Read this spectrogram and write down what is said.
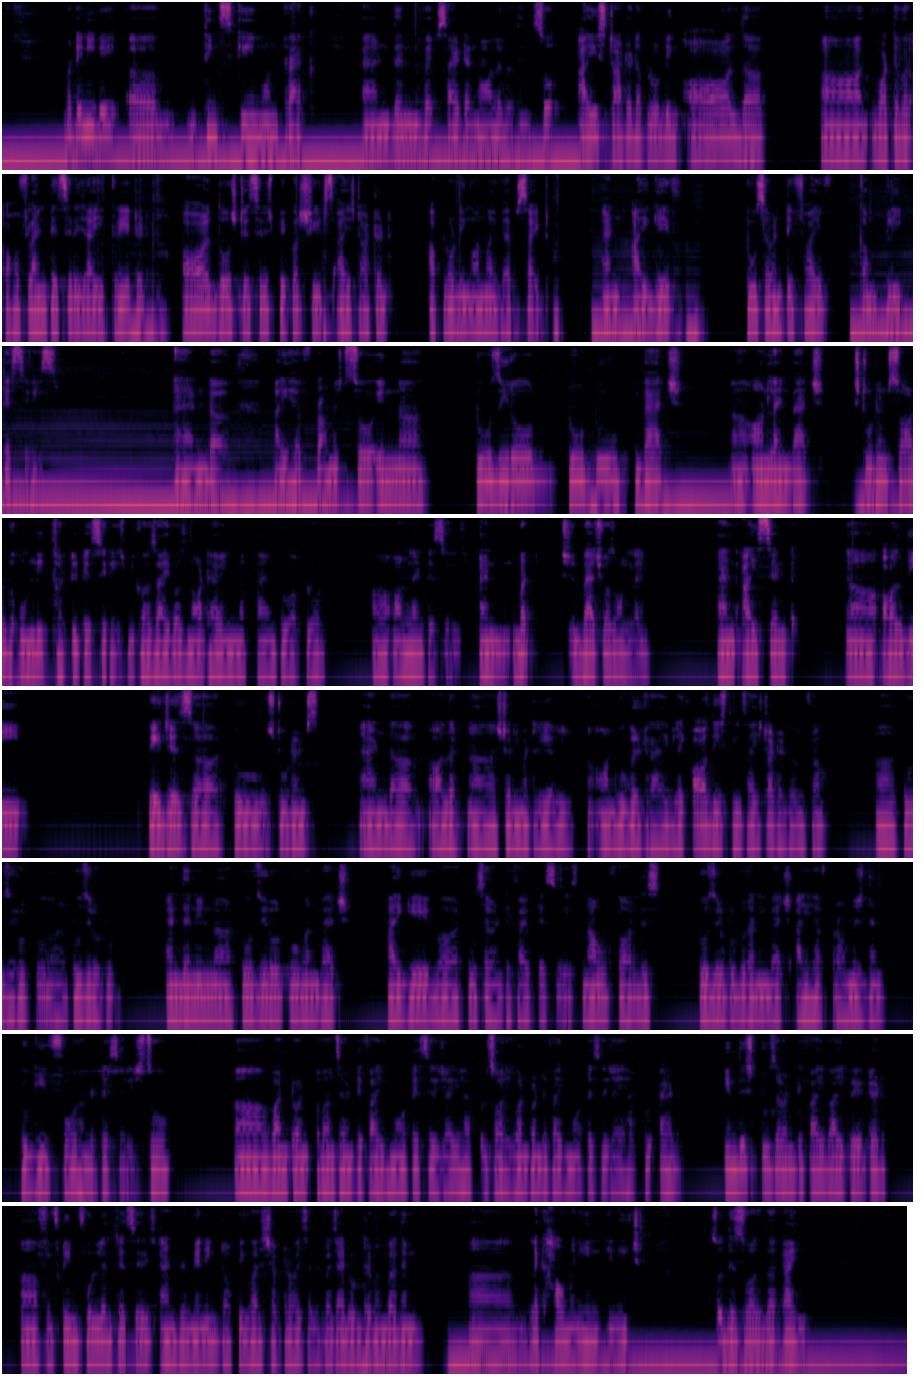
But anyway, uh, things came on track and then website and all everything. So I started uploading all the uh, whatever offline test series I created, all those test series paper sheets I started uploading on my website. And I gave 275 complete test series. And uh, i have promised so in uh, 2022 batch uh, online batch students solved only 30 test series because i was not having enough time to upload uh, online test series. And but batch was online. And i sent uh, all the pages uh, to students and uh, all the uh, study material on google drive like all these things i started doing from uh, 202, uh, 202 and then in uh, 2021 batch i gave uh, 275 test series. Now for this 2022 running batch i have promised them to give 400 test series. So uh, 175 more test series i have to, sorry 125 more test series i have to add. In this 275 i created uh, 15 full length test series and remaining topic wise chapter wise subject wise i don't remember them uh, like how many in, in each. So this was the time.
